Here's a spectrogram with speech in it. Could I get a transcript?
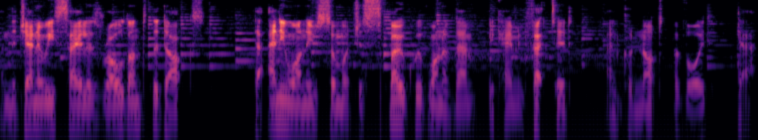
and the Genoese sailors rolled onto the docks, that anyone who so much as spoke with one of them became infected and could not avoid death.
